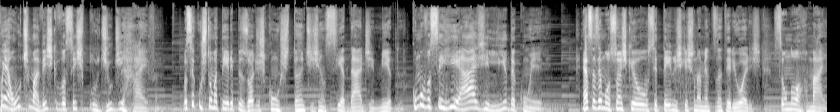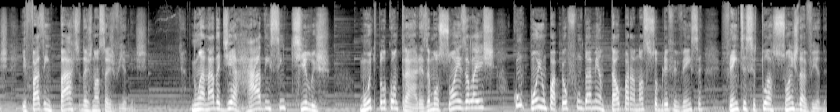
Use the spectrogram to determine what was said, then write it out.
Foi a última vez que você explodiu de raiva? Você costuma ter episódios constantes de ansiedade e medo? Como você reage e lida com ele? Essas emoções que eu citei nos questionamentos anteriores são normais e fazem parte das nossas vidas. Não há nada de errado em senti-los. Muito pelo contrário, as emoções elas compõem um papel fundamental para a nossa sobrevivência frente a situações da vida.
